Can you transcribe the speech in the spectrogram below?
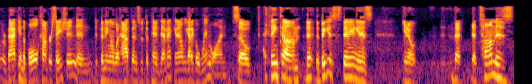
we're back in the bowl conversation and depending on what happens with the pandemic, you know, we got to go win one. So I think, um, the, the biggest thing is, you know, that, that Tom has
